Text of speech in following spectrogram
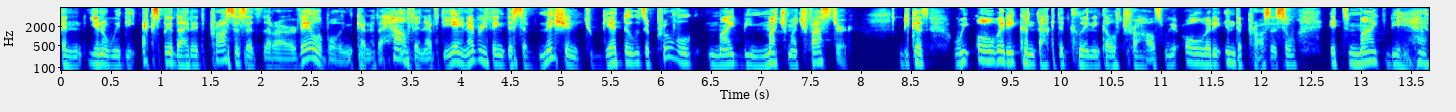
and you know, with the expedited processes that are available in Canada Health and FDA and everything, the submission to get those approval might be much, much faster because we already conducted clinical trials. We're already in the process. So it might be ha-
